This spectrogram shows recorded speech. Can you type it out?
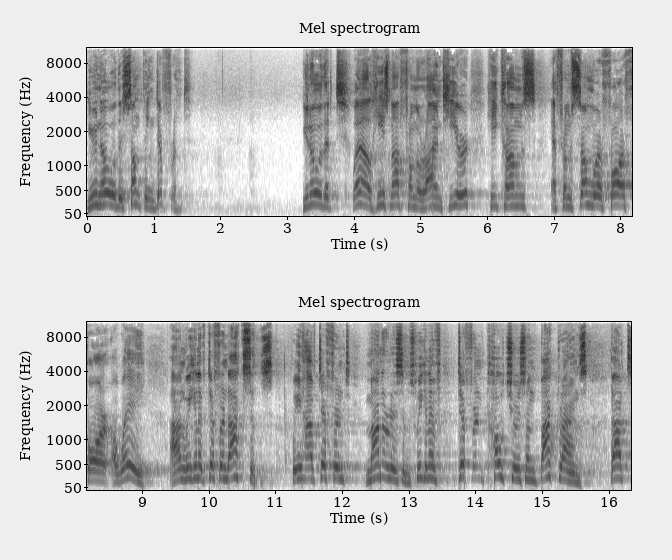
you know there's something different. You know that, well, he's not from around here, he comes uh, from somewhere far, far away. And we can have different accents, we have different mannerisms, we can have different cultures and backgrounds that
